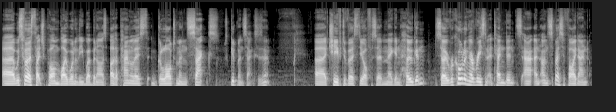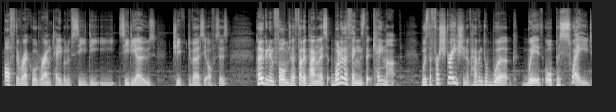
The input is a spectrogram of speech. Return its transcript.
uh, was first touched upon by one of the webinar's other panelists, Glodman Sachs. It's Goodman Sachs, isn't it? Uh, Chief Diversity Officer Megan Hogan. So, recalling her recent attendance at an unspecified and off the record roundtable of CDE, CDOs, Chief Diversity Officers, Hogan informed her fellow panelists one of the things that came up was the frustration of having to work with or persuade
